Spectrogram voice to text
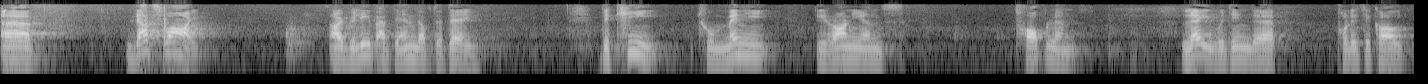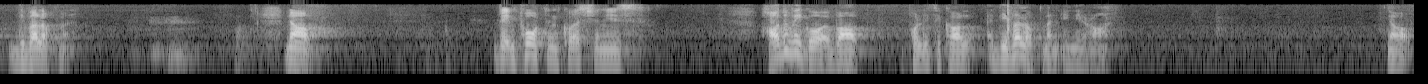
Uh, that's why I believe at the end of the day, the key to many Iranians' problems lay within the political development. Now, the important question is how do we go about political development in Iran? Now,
